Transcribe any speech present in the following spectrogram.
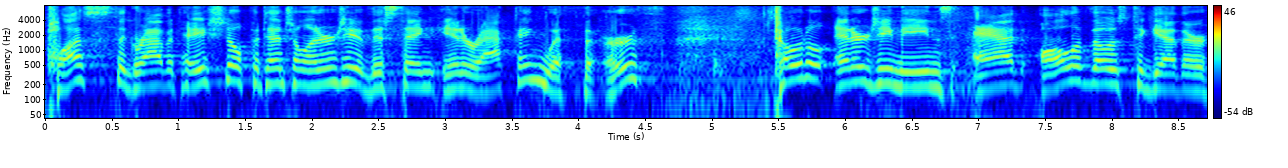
plus the gravitational potential energy of this thing interacting with the Earth Total energy means add all of those together.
